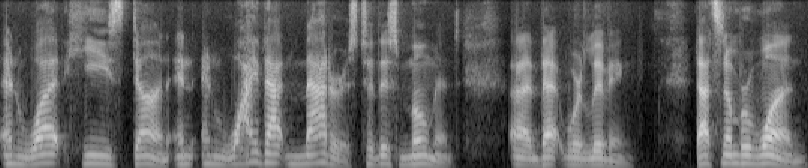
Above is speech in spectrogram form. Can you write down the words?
and what he's done, and, and why that matters to this moment uh, that we're living. That's number one.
